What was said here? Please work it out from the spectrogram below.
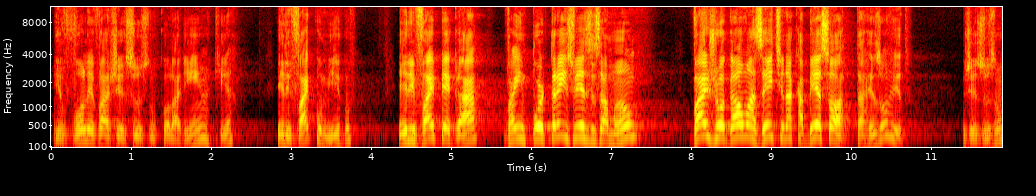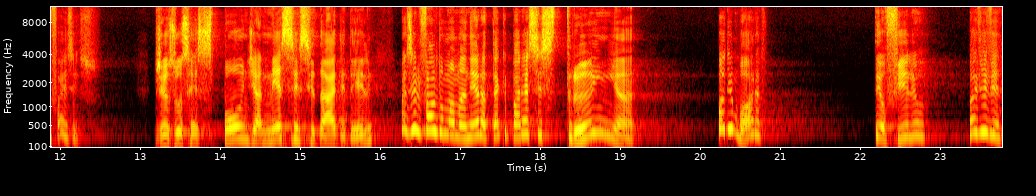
Eu vou levar Jesus no colarinho aqui, ele vai comigo, ele vai pegar, vai impor três vezes a mão, vai jogar um azeite na cabeça, ó, está resolvido. Jesus não faz isso. Jesus responde à necessidade dele, mas ele fala de uma maneira até que parece estranha. Pode ir embora. Teu filho vai viver.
